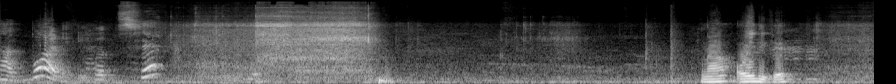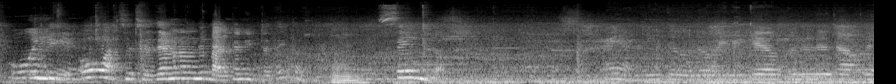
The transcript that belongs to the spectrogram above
থাকব আর এই হচ্ছে না ওইদিকে ওই দিকে। ও আচ্ছা আচ্ছা যেমন আমাদের ব্যালকানিটা তাই তো? সেম লক এই আমি তো হলো ওইদিকে ওখানে যাবে।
